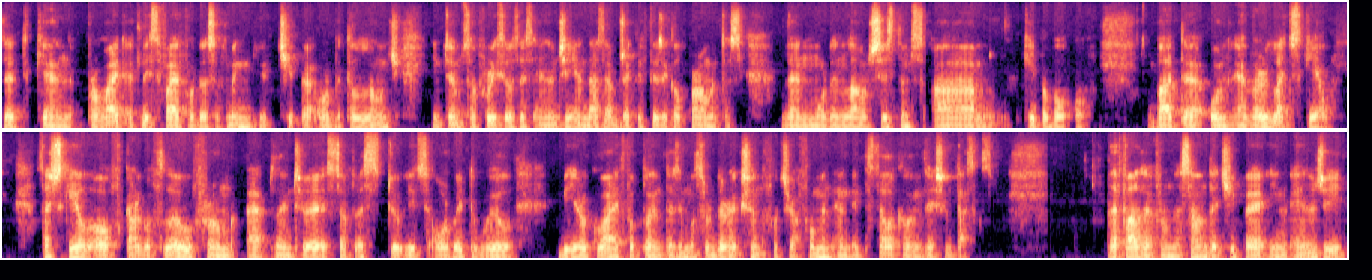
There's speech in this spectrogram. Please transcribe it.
that can provide at least five orders of magnitude cheaper orbital launch in terms of resources, energy, and other objective physical parameters than modern launch systems are capable of, but uh, on a very large scale. Such scale of cargo flow from a planetary surface to its orbit will be required for planetesimal direction for terraforming and interstellar colonization tasks. The farther from the sun, the cheaper in energy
